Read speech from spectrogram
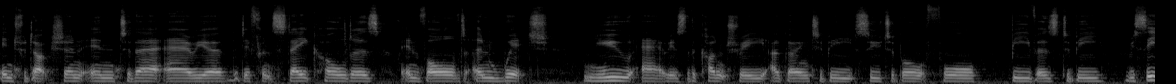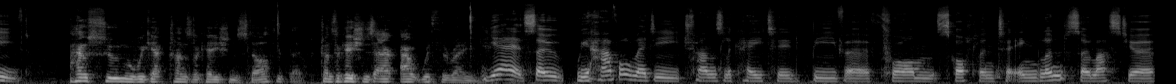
introduction into their area, the different stakeholders involved, and which new areas of the country are going to be suitable for beavers to be received. How soon will we get translocations started then? Translocations out, out with the range? Yeah, so we have already translocated beaver from Scotland to England. So last year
